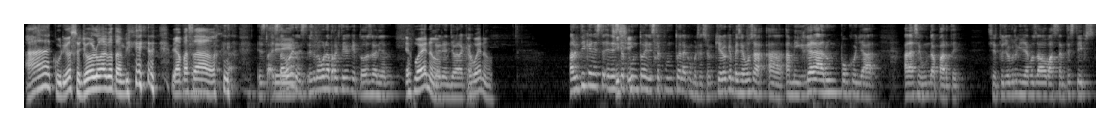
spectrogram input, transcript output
Ah, curioso, yo lo hago también. Me ha pasado. está, está bueno, es, una buena práctica que todos deberían, es bueno, deberían llevar a cabo. Es bueno. Ahorita en este, en este punto, en este punto de la conversación, quiero que empecemos a, a, migrar un poco ya a la segunda parte. ¿Cierto? Yo creo que ya hemos dado bastantes tips.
